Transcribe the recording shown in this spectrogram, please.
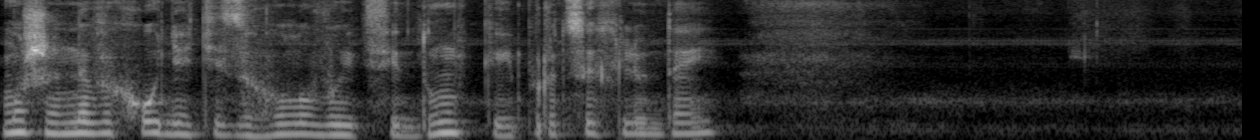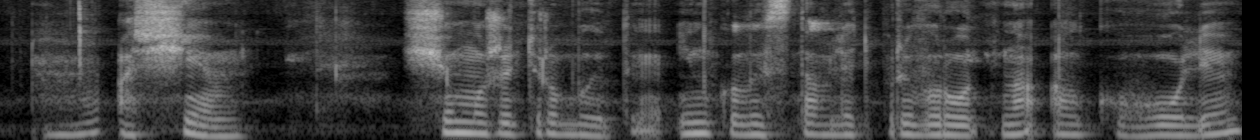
може, не виходять із голови ці думки про цих людей. А ще, що можуть робити? Інколи ставлять приворот на алкоголі.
